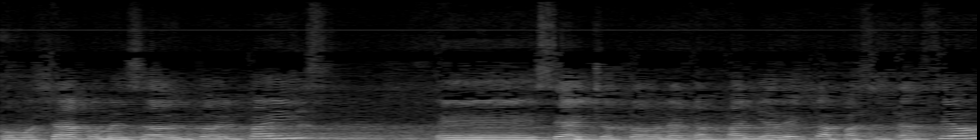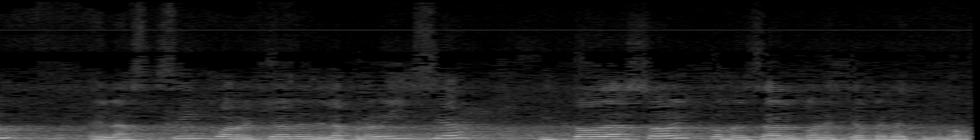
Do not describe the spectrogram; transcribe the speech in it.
como ya ha comenzado en todo el país, eh, se ha hecho toda una campaña de capacitación en las cinco regiones de la provincia y todas hoy comenzaron con este operativo.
